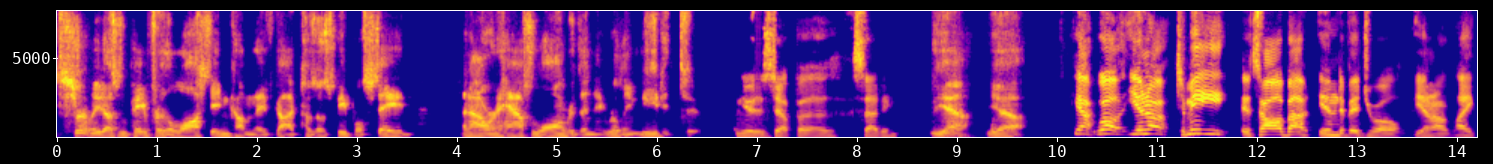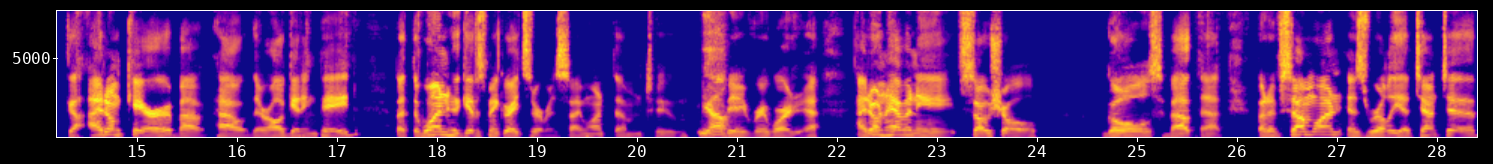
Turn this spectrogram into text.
certainly doesn't pay for the lost income they've got because those people stayed an hour and a half longer than they really needed to. Used up a setting. Yeah, yeah. Yeah, well, you know, to me, it's all about individual. You know, like uh, I don't care about how they're all getting paid, but the one who gives me great service, I want them to yeah. be rewarded. Uh, I don't have any social goals about that. But if someone is really attentive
